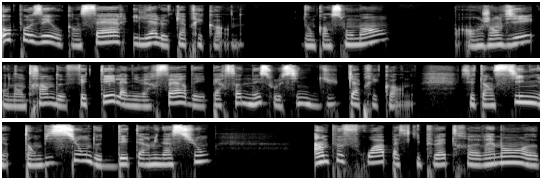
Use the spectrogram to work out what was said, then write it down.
Opposé au cancer, il y a le capricorne. Donc en ce moment, en janvier, on est en train de fêter l'anniversaire des personnes nées sous le signe du Capricorne. C'est un signe d'ambition, de détermination, un peu froid parce qu'il peut être vraiment euh,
